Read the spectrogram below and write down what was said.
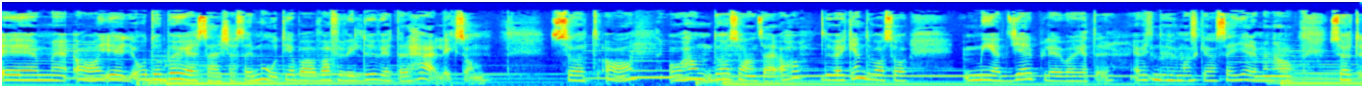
ehm, ja, och då började jag så här tjafsa emot. Jag bara, varför vill du veta det här liksom? Så att, ja. Och han, då sa han så här, jaha, du verkar inte vara så medhjälplig eller vad det heter. Jag vet inte hur man ska säga det men ja. Så att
